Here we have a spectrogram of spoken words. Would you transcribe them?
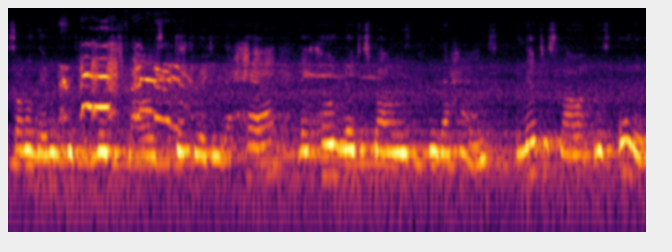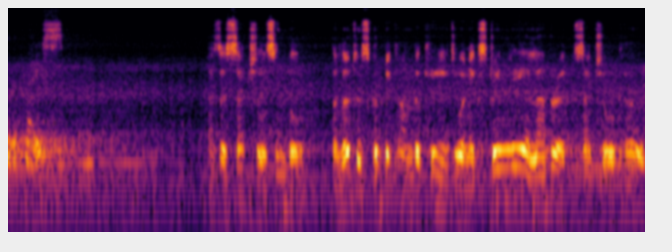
Some of them would have lotus flowers decorating their hair. They hold lotus flowers in their hands. The lotus flower is all over the place. As a sexual symbol, the lotus could become the key to an extremely elaborate sexual code.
